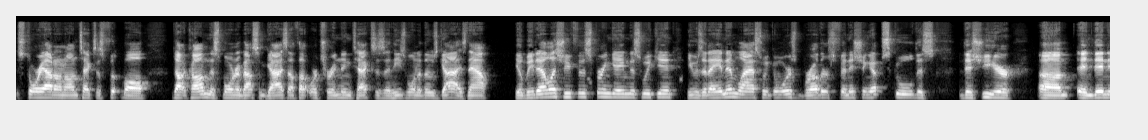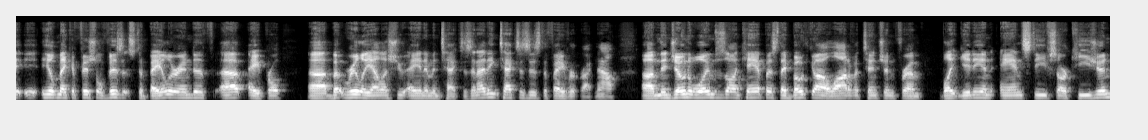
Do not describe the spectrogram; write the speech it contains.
story out on on Texas Football.com this morning about some guys I thought were trending Texas, and he's one of those guys. Now he'll be at LSU for the spring game this weekend. He was at A and M last week, and his brothers finishing up school this this year. Um, and then he'll make official visits to Baylor into uh, April, uh, but really LSU, A and M, and Texas. And I think Texas is the favorite right now. Um, then Jonah Williams is on campus. They both got a lot of attention from Blake Gideon and Steve Sarkisian.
